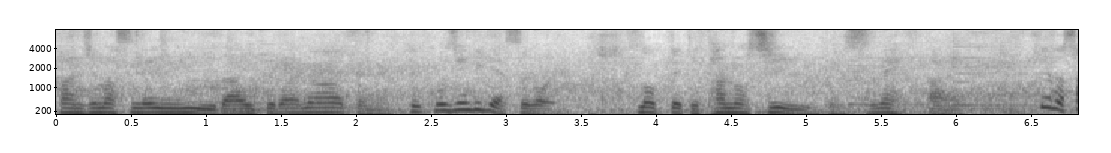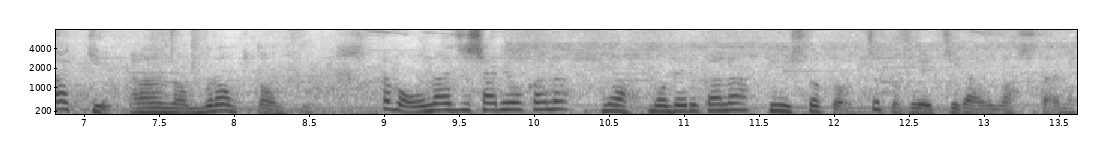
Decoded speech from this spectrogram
感じますね。いいバイクだなと思って、個人的にはすごい乗ってて楽しいですね。はい。例えばさっき、あの、ブロンプトン、多分同じ車両かなのモデルかなっていう人とちょっとすれ違いましたね。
